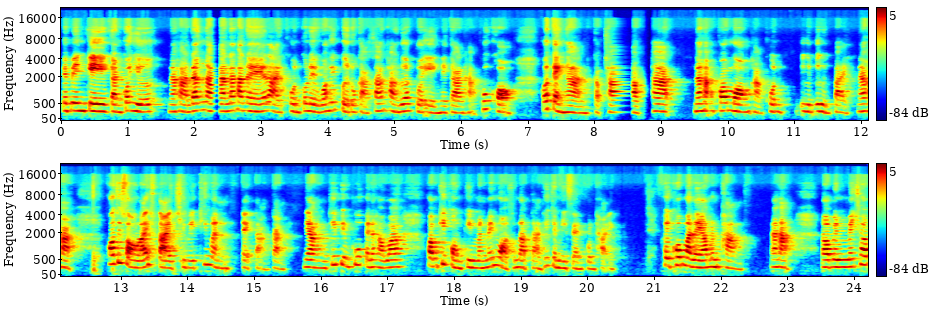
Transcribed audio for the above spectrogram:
ไปเป็นเกย์กันก็เยอะนะคะดังนั้นนะคะในหลายคนก็เลยว่าให้เปิดโอกาสสร้างทางเลือกตัวเองในการหาคู่ครอง ก็แต่งงานกับชาวชาตินะคะก็มองหาคน อื่นๆไปนะคะ ข้อที่2ไลฟ์สไตล์ชีวิตที่มันแตกต่างกัน อย่างที่พิมพ์พูดไปนะคะว่า ความคิดของพิมพ์มันไม่เหมาะสำหรับการที่จะมีแฟนคนไทย เคยคบมาแล้วมันพังนะคะเราเป็นไม่ชอบ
